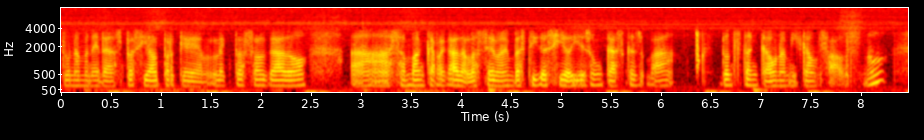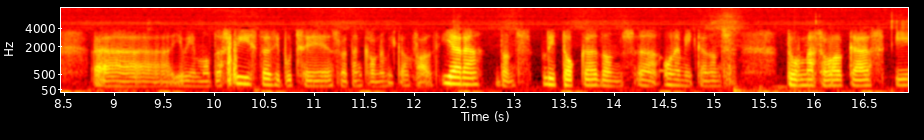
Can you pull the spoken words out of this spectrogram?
d'una manera especial perquè l'Héctor Salgado eh, se'n va encarregar de la seva investigació i és un cas que es va doncs, tancar una mica en fals, no? Eh, hi havia moltes pistes i potser es va tancar una mica en fals. I ara, doncs, li toca, doncs, eh, una mica, doncs, tornar sobre el cas i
